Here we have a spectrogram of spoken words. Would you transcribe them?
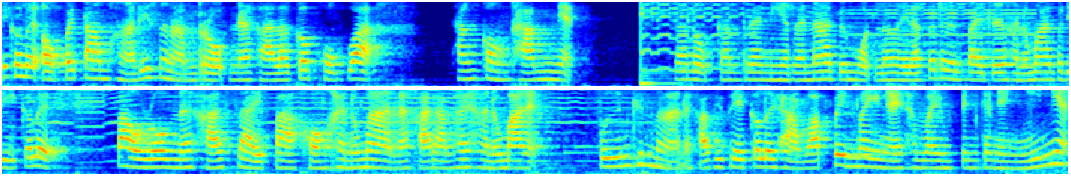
กก็เลยออกไปตามหาที่สนามรบนะคะ แล้วก็พบว่าทั้งกองทัพเนี่ยสลบกันระเนีระนาดไปหมดเลย แล้วก็เดินไปเจอหนุมานพอดีก็เลยเป่าลมนะคะ ใส่ปากของหนุมานนะคะทำให้หนุมานเนี่ย ฟื้นขึ้นมานะคะพี่เพชรก็เลยถามว่าเป็นมายังไงทำไมเป็นกันอย่างนี้เนี่ย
